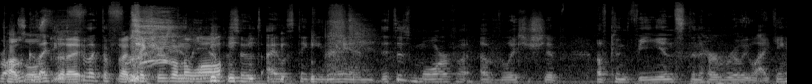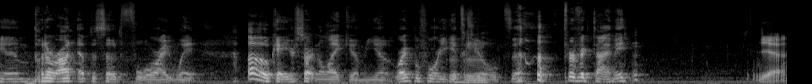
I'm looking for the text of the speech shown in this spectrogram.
wrong, 'cause puzzles I think that I for like the my first pictures on the wall." Episodes, I was thinking, man, this is more of a, a relationship of convenience than her really liking him. But around episode four, I went, "Oh, okay, you're starting to like him." You know, right before he gets Mhm. killed. So perfect timing. Yeah.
